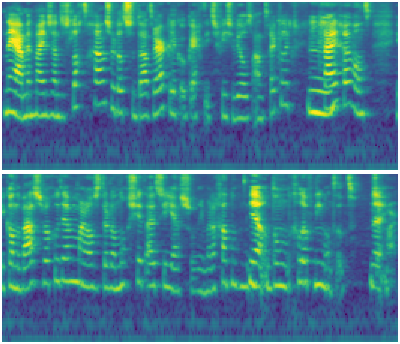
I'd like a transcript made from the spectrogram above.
nou ja, met mij dus aan de slag te gaan. Zodat ze daadwerkelijk ook echt iets visueels aantrekkelijks Mhm. krijgen. Want je kan de basis wel goed hebben, maar als het er dan nog shit uitziet, ja, sorry. Maar dan, gaat nog, Ja. dan gelooft niemand het, Nee. zeg maar.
